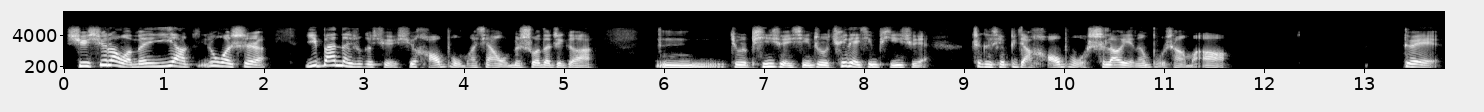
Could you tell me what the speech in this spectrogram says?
血虚了，我们一样，如果是一般的这个血虚好补嘛，像我们说的这个，嗯，就是贫血性，就是缺铁性贫血，这个些比较好补，食疗也能补上嘛啊。对，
